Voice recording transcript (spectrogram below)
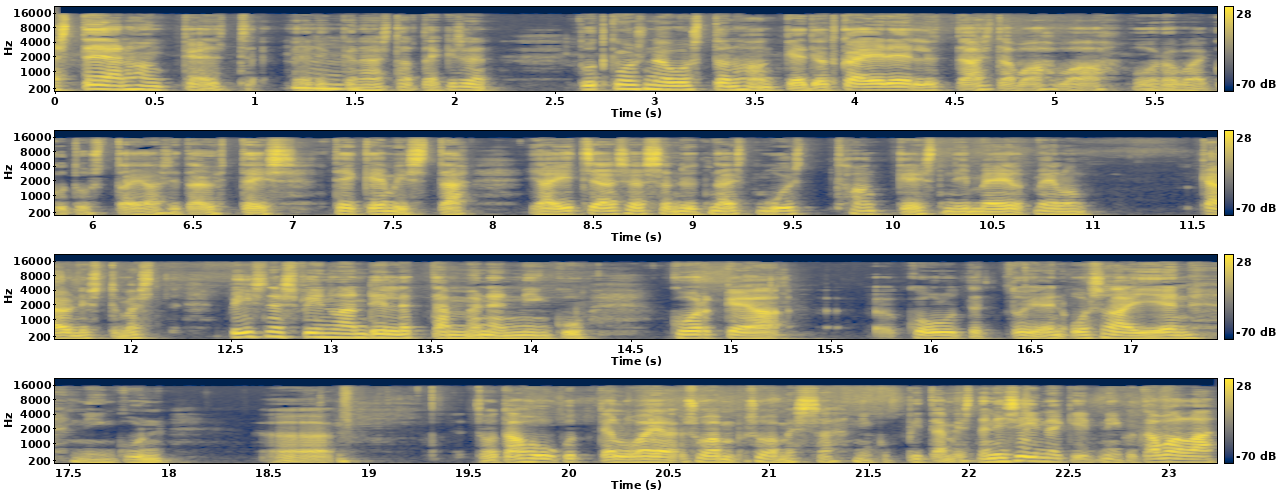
STN-hankkeet, mm. eli nämä strategisen – tutkimusneuvoston hankkeet, jotka edellyttää sitä vahvaa vuorovaikutusta ja sitä yhteistekemistä. Ja itse asiassa nyt näistä muista hankkeista, niin meillä meil on käynnistymässä Business Finlandille tämmöinen niin kuin korkea koulutettujen osaajien niin kuin, ö, tuota, houkuttelua ja Suomessa niin kuin pitämistä. Niin siinäkin niin kuin tavallaan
